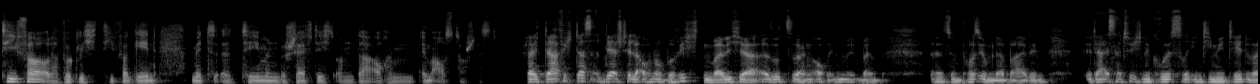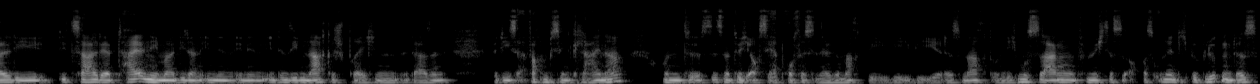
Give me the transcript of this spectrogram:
tiefer oder wirklich tiefergehend mit Themen beschäftigt und da auch im, im Austausch ist. Vielleicht darf ich das an der Stelle auch noch berichten, weil ich ja sozusagen auch in, beim Symposium dabei bin. Da ist natürlich eine größere Intimität, weil die, die Zahl der Teilnehmer, die dann in den, in den intensiven Nachgesprächen da sind, die ist einfach ein bisschen kleiner. Und es ist natürlich auch sehr professionell gemacht, wie, wie, wie ihr das macht. Und ich muss sagen, für mich das ist auch was unendlich Beglückendes,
